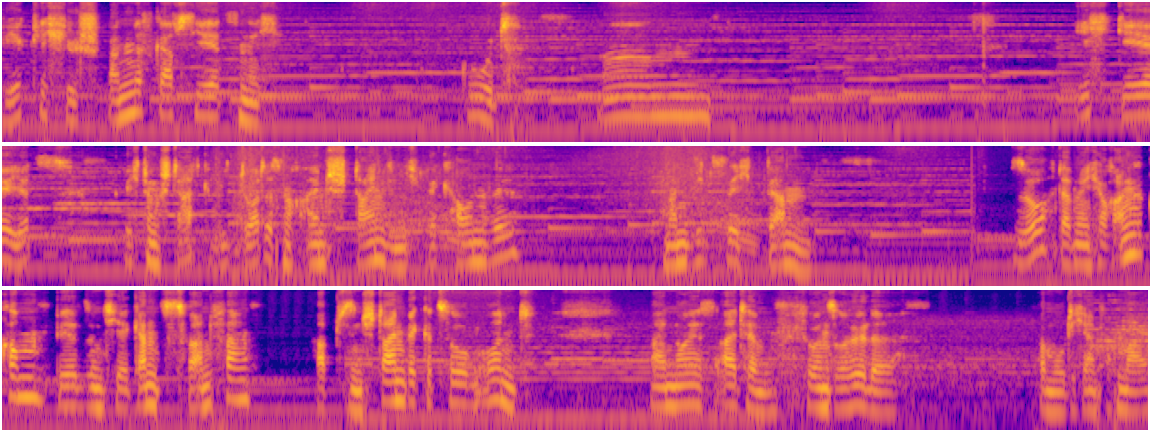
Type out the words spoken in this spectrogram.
Wirklich viel Spannendes gab es hier jetzt nicht. Gut. Ähm ich gehe jetzt Richtung Startgebiet. Dort ist noch ein Stein, den ich weghauen will. Man sieht sich dann. So, da bin ich auch angekommen. Wir sind hier ganz zu Anfang. Hab diesen Stein weggezogen und ein neues Item für unsere Höhle. Vermute ich einfach mal.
